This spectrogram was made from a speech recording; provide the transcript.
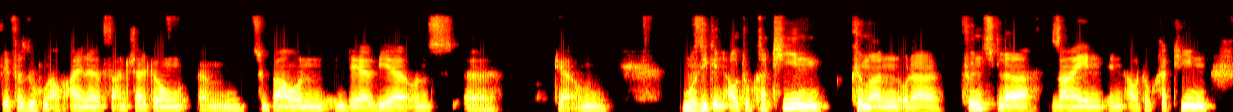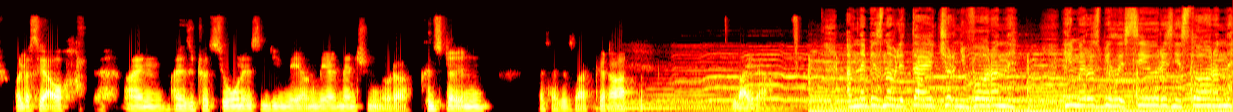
wir versuchen auch eine Veranstaltung ähm, zu bauen, in der wir uns äh, ja, um Musik in Autokratien kümmern oder Künstler sein in Autokratien, weil das ja auch ein, eine Situation ist, in die mehr und mehr Menschen oder KünstlerInnen, besser gesagt, geraten. Leider. А в небі знов літають чорні ворони. І ми розбіглись всі у різні сторони.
